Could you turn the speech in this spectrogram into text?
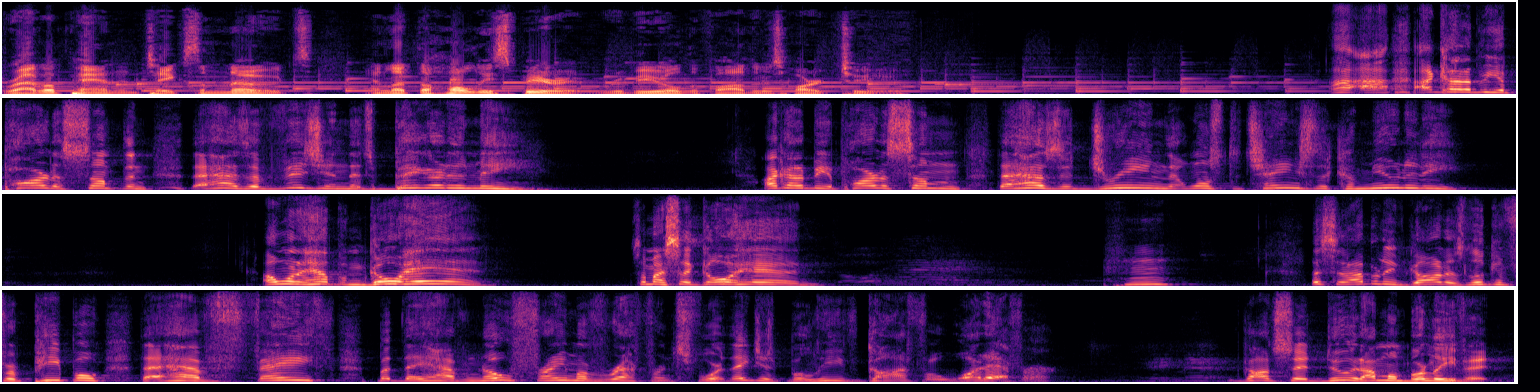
Grab a pen and take some notes, and let the Holy Spirit reveal the Father's heart to you. I, I, I got to be a part of something that has a vision that's bigger than me. I got to be a part of something that has a dream that wants to change the community. I want to help them. Go ahead. Somebody say, Go ahead. Hmm? Listen, I believe God is looking for people that have faith, but they have no frame of reference for it. They just believe God for whatever. God said, Do it, I'm going to believe it.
